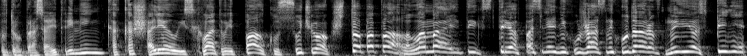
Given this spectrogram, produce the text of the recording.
Вдруг бросает ремень, как ошалелый, схватывает палку, сучок. Что попало? Ломает их с трех последних ужасных ударов на ее спине.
